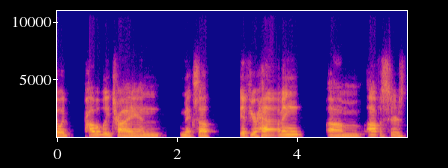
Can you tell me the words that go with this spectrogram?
would probably try and mix up if you're having um, officers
